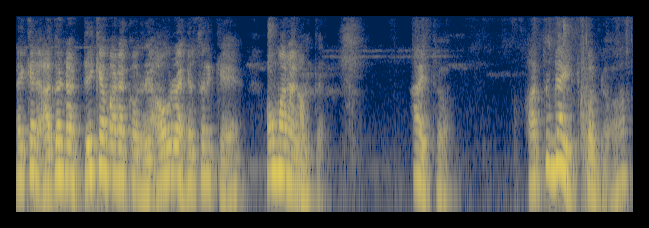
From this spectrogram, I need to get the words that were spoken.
ಯಾಕೆಂದರೆ ಅದನ್ನು ನಾನು ಟೀಕೆ ಮಾಡೋಕ್ಕೆ ಹೋದರೆ ಅವರ ಹೆಸರಿಗೆ ಅವಮಾನ ಆಗುತ್ತೆ. ಆಯಿತು. ಅದನ್ನ ಇಟ್ಕೊಂಡು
